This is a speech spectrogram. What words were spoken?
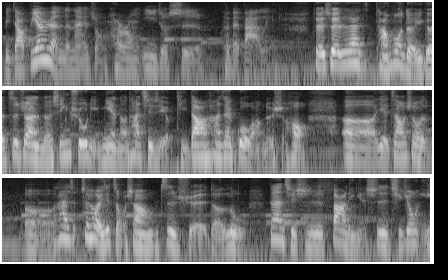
比较边缘的那一种，很容易就是。会被霸凌，对，所以在唐凤的一个自传的新书里面呢，他其实有提到他在过往的时候，呃，也遭受，呃，他最后也是走上自学的路，但其实霸凌也是其中一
